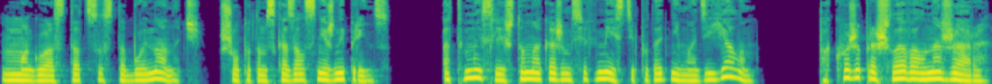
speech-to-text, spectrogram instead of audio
«Могу остаться с тобой на ночь», — шепотом сказал снежный принц. От мысли, что мы окажемся вместе под одним одеялом, по коже прошла волна жара.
